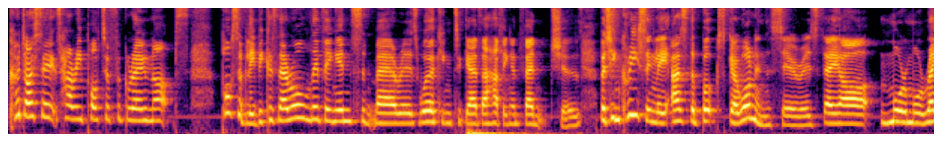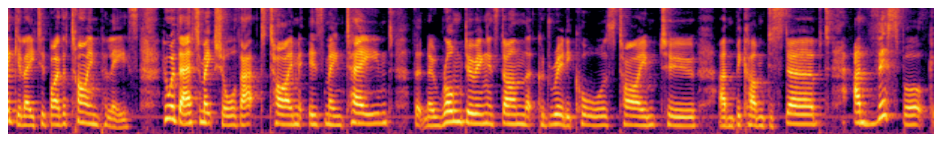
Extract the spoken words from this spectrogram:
could i say it's harry potter for grown-ups Possibly because they're all living in St Mary's, working together, having adventures. But increasingly, as the books go on in the series, they are more and more regulated by the time police, who are there to make sure that time is maintained, that no wrongdoing is done that could really cause time to um, become disturbed. And this book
